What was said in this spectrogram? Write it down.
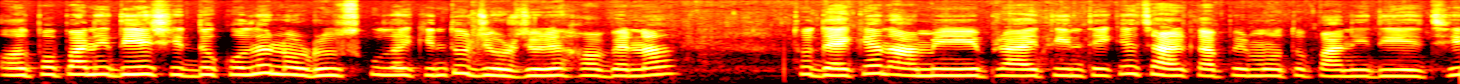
অল্প পানি দিয়ে সিদ্ধ করলে নুডলসগুলো কিন্তু জোর জোরে হবে না। তো দেখেন, আমি প্রায় তিন থেকে চার কাপের মতো পানি দিয়েছি।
